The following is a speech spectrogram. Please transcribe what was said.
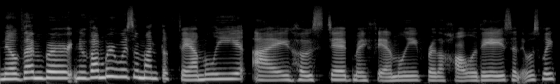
November November was a month of family. I hosted my family for the holidays and it was my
